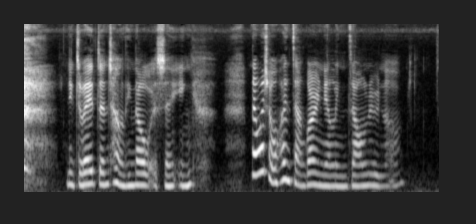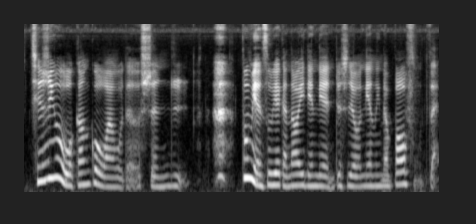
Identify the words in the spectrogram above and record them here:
你只会整场听到我的声音。那为什么会讲关于年龄焦虑呢？其实因为我刚过完我的生日，不免俗也感到一点点就是有年龄的包袱在。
